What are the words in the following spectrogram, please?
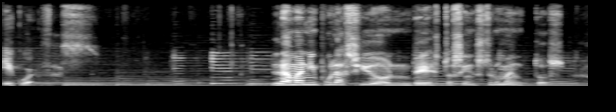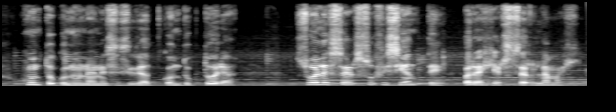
y cuerdas. La manipulación de estos instrumentos, junto con una necesidad conductora, suele ser suficiente para ejercer la magia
